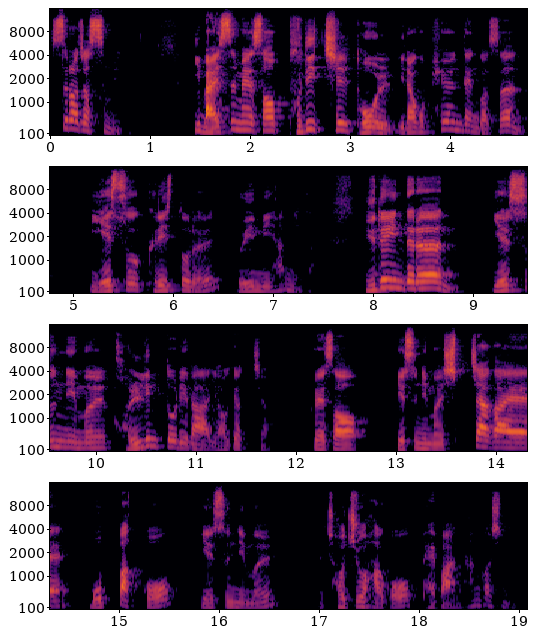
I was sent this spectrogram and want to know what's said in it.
쓰러졌습니다. 이 말씀에서 부딪힐 돌이라고 표현된 것은 예수 그리스도를 의미합니다. 유대인들은 예수님을 걸림돌이라 여겼죠. 그래서 예수님을 십자가에 못 박고 예수님을 저주하고 배반한 것입니다.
